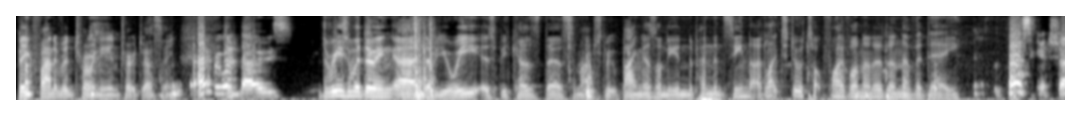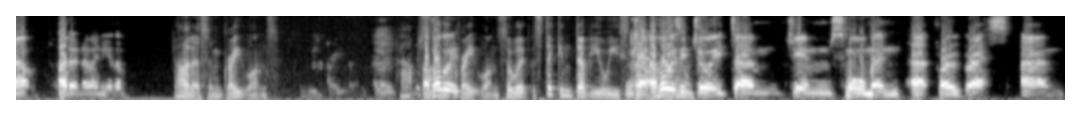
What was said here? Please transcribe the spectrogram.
Big fan of introing the intro, Jesse. Everyone knows. The reason we're doing uh, WE is because there's some absolute bangers on the independent scene that I'd like to do a top five on at another day. That's a good shout. I don't know any of them. Oh, there's some great ones. Absolutely always- great ones. So we're sticking WE stuff. Okay, I've always enjoyed um, Jim Smallman at Progress um,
